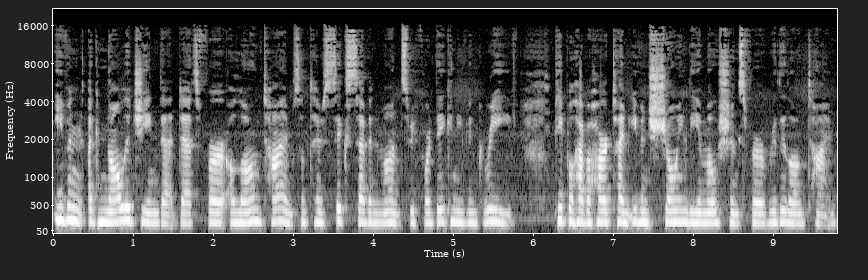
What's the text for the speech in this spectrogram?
even acknowledging that death for a long time, sometimes six, seven months before they can even grieve. People have a hard time even showing the emotions for a really long time.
